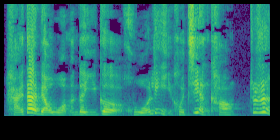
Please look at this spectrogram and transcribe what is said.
还代表我们的一个活力和健康。就是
